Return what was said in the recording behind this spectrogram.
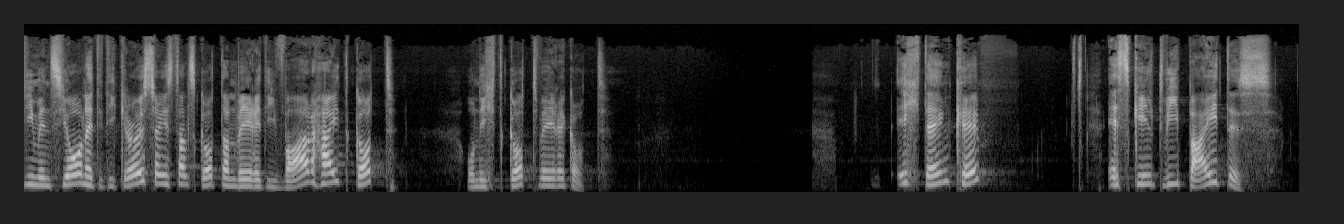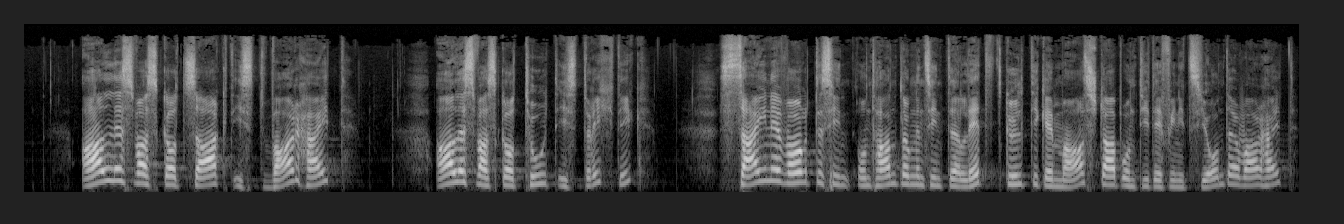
Dimension hätte, die größer ist als Gott, dann wäre die Wahrheit Gott und nicht Gott wäre Gott. Ich denke, es gilt wie beides. Alles, was Gott sagt, ist Wahrheit. Alles, was Gott tut, ist richtig. Seine Worte sind, und Handlungen sind der letztgültige Maßstab und die Definition der Wahrheit.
